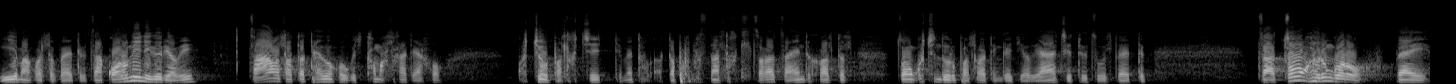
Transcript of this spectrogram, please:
ийм агуулга байдаг. За 3-ны 1-ээр явъя. Заавал одоо 50% гэж том алхаад яг хөө 30% болгочих тийм ээ одоо пропорционал тогтолцоогоо. За энэ тохиолдолд 134 болгоод ингээд яв яаж гэдэг зүйл байдаг. За 123 бай.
